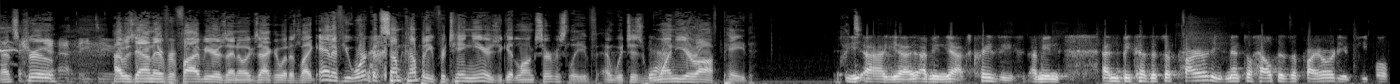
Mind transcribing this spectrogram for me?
that's true. they do. I was down there for five years. I know exactly what it's like. And if you work at some company for 10 years, you get long service leave, uh, which is Yeah. one year off paid. Yeah, yeah. I mean, yeah, it's crazy. I mean, and because it's a priority, mental health is a priority. People,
